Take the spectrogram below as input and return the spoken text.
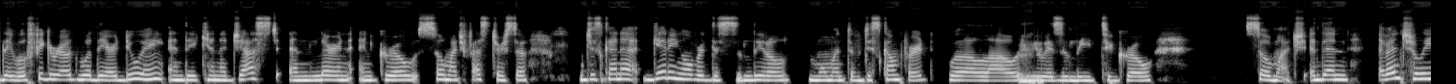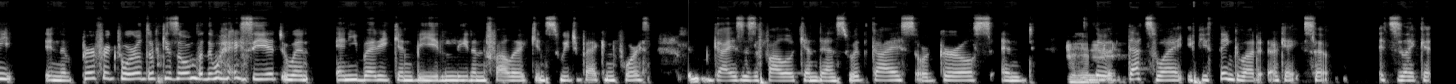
they will figure out what they are doing and they can adjust and learn and grow so much faster so just kind of getting over this little moment of discomfort will allow mm-hmm. you as a lead to grow so much and then eventually in the perfect world of Kizomba, the way I see it, when anybody can be lead and follow, can switch back and forth. Guys as a follow can dance with guys or girls. And mm-hmm. so that's why, if you think about it, okay, so it's like a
